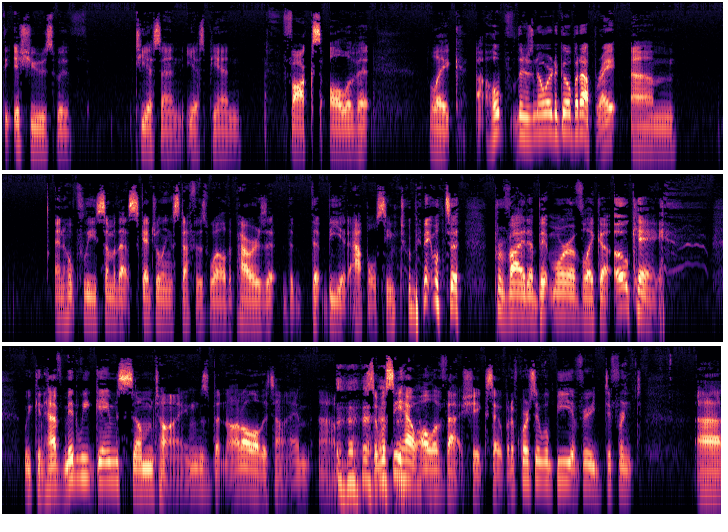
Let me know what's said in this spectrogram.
the issues with TSN, ESPN, Fox, all of it. Like, uh, hope there's nowhere to go but up, right? Um, and hopefully some of that scheduling stuff as well. The powers that, that that be at Apple seem to have been able to provide a bit more of like a okay. We can have midweek games sometimes, but not all the time. Um, so we'll see how all of that shakes out. But of course, it will be a very different uh,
